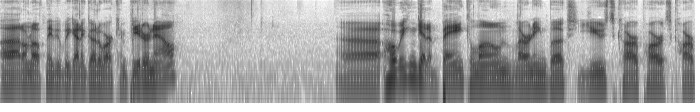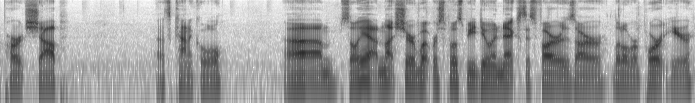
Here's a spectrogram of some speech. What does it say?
uh, I don't know if maybe we got to go to our computer now. Uh, oh, we can get a bank loan, learning books, used car parts, car parts shop. That's kind of cool. Um, so yeah, I'm not sure what we're supposed to be doing next as far as our little report here.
